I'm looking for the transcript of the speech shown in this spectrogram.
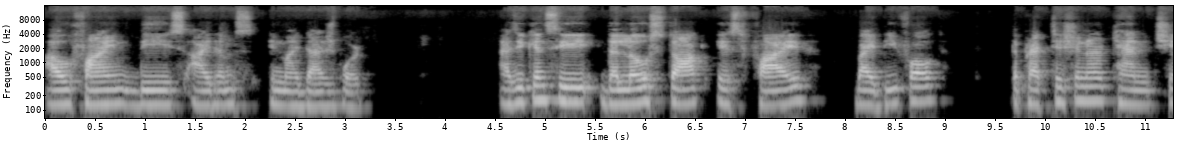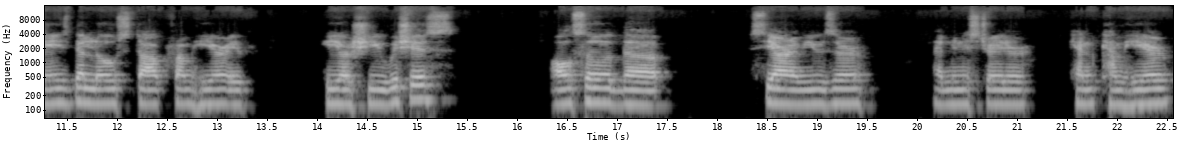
I'll find these items in my dashboard. As you can see, the low stock is 5 by default. The practitioner can change the low stock from here if he or she wishes. Also, the CRM user administrator can come here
